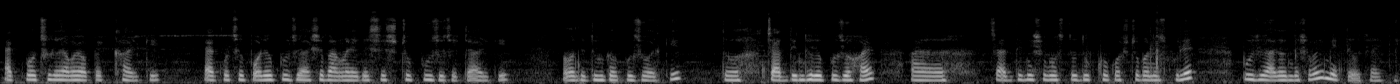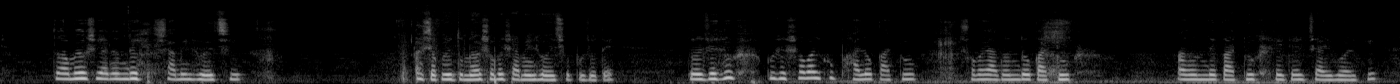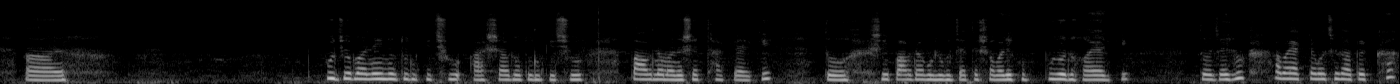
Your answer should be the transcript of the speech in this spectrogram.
এক বছরে আবার অপেক্ষা আর কি। এক বছর পরে পুজো আসে, বাঙালিদের শ্রেষ্ঠ পুজো যেটা আর কি, আমাদের দুর্গা পুজো আর কি। তো চার দিন ধরে পুজো হয় চার দিনে সমস্ত দুঃখ কষ্ট মানুষ ভুলে পুজো আনন্দে সবাই মেতে ওঠে আর কি। তো আমরাও সেই আনন্দে সামিল হয়েছি। আশা করি তোমরাও সবাই সামিল হয়েছো পুজোতে। তো যাই হোক, পুজো সবাই খুব ভালো কাটুক, সবাই আনন্দ কাটুক। আনন্দে কাটুক, এটাই চাইব আর কি। আর পুজো মানেই নতুন কিছু আশা, নতুন কিছু পাওনা মানুষের থাকে আর কি। তো সেই পাওনাগুলো যাতে সবারই খুব পূরণ হয় আর কি। তো যাই হোক আবার একটা বছর অপেক্ষা।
